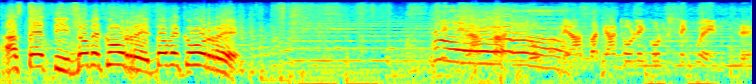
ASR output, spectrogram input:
aspetti, dove corre? Dove corre? E chi l'ha fatto ne ha pagato le conseguenze.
